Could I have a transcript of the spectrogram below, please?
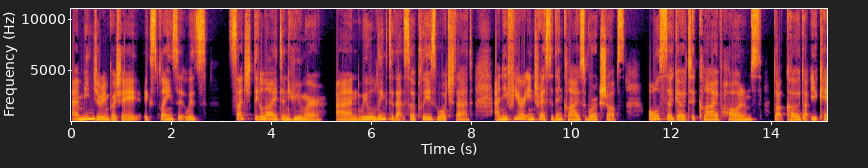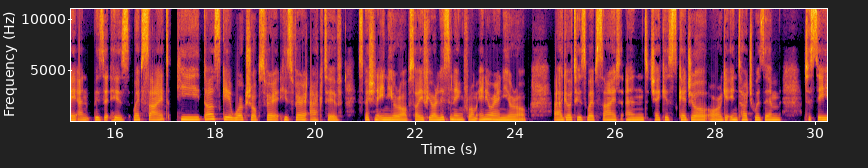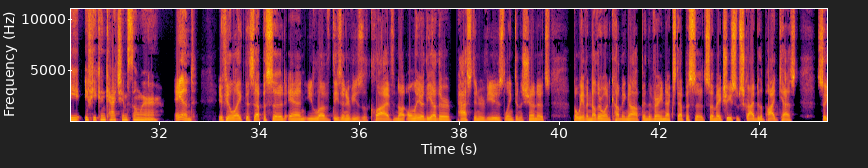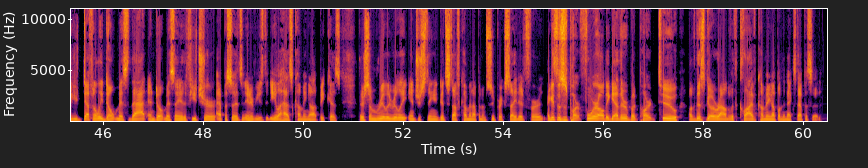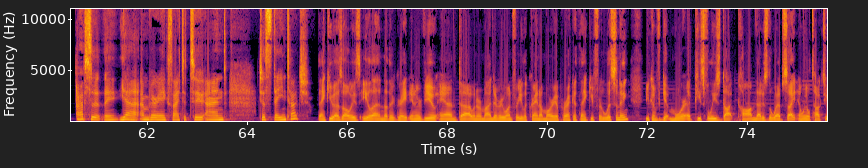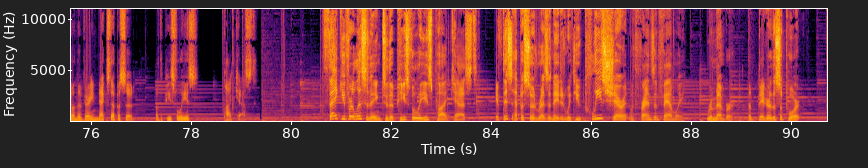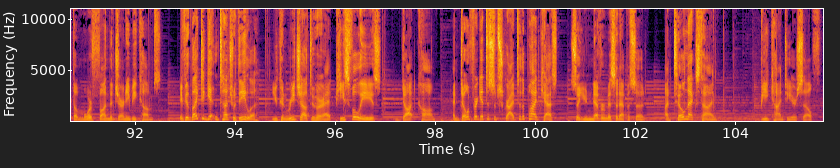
And Mingyur Rinpoche explains it with such delight and humor. And we will link to that. So please watch that. And if you're interested in Clive's workshops, also go to Clive Holmes co.uk and visit his website. He does give workshops very, he's very active, especially in Europe. So if you're listening from anywhere in Europe, uh, go to his website and check his schedule or get in touch with him to see if you can catch him somewhere. And if you like this episode and you love these interviews with Clive, not only are the other past interviews linked in the show notes, but we have another one coming up in the very next episode. So make sure you subscribe to the podcast so you definitely don't miss that and don't miss any of the future episodes and interviews that Ela has coming up because there's some really, really interesting and good stuff coming up. And I'm super excited for, I guess this is part four altogether, but part two of this go around with Clive coming up on the next episode. Absolutely. Yeah, I'm very excited too. And just stay in touch. Thank you, as always, Ela. Another great interview. And uh, I want to remind everyone for Ela Crane, I'm Mario Pareca. Thank you for listening. You can get more at peacefulease.com. That is the website. And we will talk to you on the very next episode of the Peaceful Ease podcast. Thank you for listening to the Peaceful Ease podcast. If this episode resonated with you, please share it with friends and family. Remember, the bigger the support, the more fun the journey becomes. If you'd like to get in touch with Ela, you can reach out to her at peacefulease.com. And don't forget to subscribe to the podcast so you never miss an episode. Until next time, be kind to yourself.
